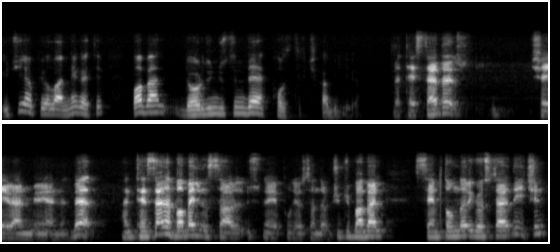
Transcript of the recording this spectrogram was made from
Üçü yapıyorlar negatif. Babel dördüncüsünde pozitif çıkabiliyor. Ve testler de şey vermiyor yani. Ve hani testler de Babel'in ısrarı üstüne yapılıyor sanırım. Çünkü Babel semptomları gösterdiği için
